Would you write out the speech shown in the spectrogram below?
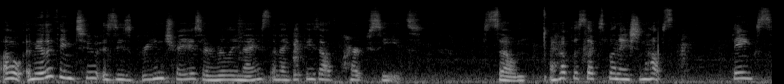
Oh, and the other thing too is these green trays are really nice and I get these off Park Seeds. So I hope this explanation helps. Thanks.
